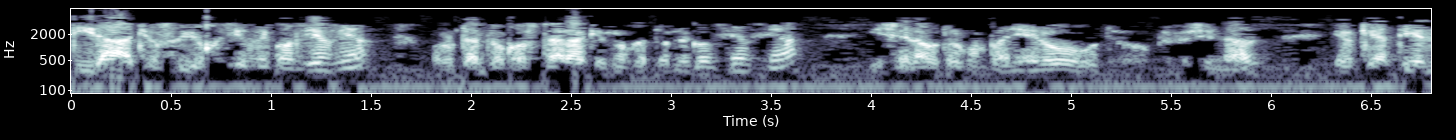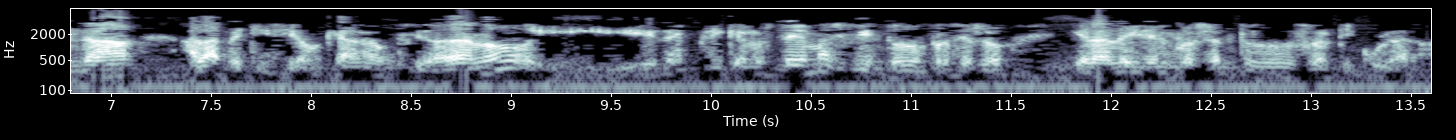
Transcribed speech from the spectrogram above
dirá yo soy objeción de conciencia, por lo tanto constará que es objetor de conciencia y será otro compañero, otro profesional, el que atienda a la petición que haga un ciudadano y le explique los temas, y en todo un proceso que la ley desglosa en todo su articulado.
